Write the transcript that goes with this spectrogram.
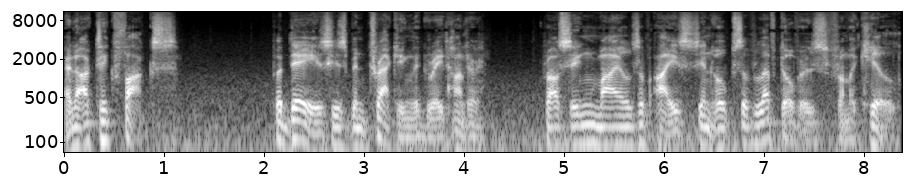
An Arctic fox for days, he's been tracking the great hunter, crossing miles of ice in hopes of leftovers from a kill.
